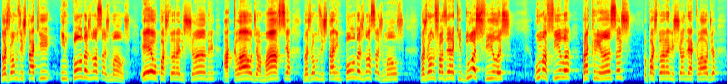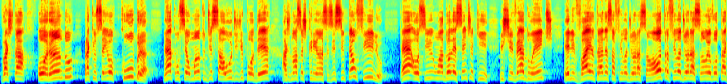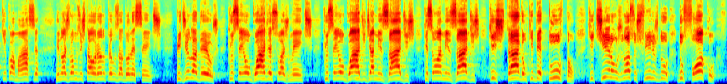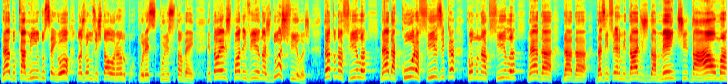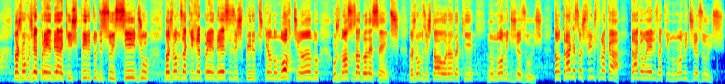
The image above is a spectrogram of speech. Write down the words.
Nós vamos estar aqui impondo as nossas mãos. Eu, o pastor Alexandre, a Cláudia, a Márcia, nós vamos estar impondo as nossas mãos. Nós vamos fazer aqui duas filas, uma fila para crianças. O pastor Alexandre e a Cláudia vai estar orando para que o Senhor cubra, né, com seu manto de saúde e de poder as nossas crianças. E se o teu filho é, ou se um adolescente aqui estiver doente, ele vai entrar nessa fila de oração. A outra fila de oração eu vou estar aqui com a Márcia e nós vamos estar orando pelos adolescentes pedindo a Deus que o Senhor guarde as suas mentes, que o Senhor guarde de amizades que são amizades que estragam, que deturpam, que tiram os nossos filhos do, do foco, né, do caminho do Senhor. Nós vamos estar orando por, esse, por isso também. Então eles podem vir nas duas filas, tanto na fila né, da cura física, como na fila né, da, da, da, das enfermidades da mente, da alma. Nós vamos repreender aqui espírito de suicídio, nós vamos aqui repreender repreender esses espíritos que andam norteando os nossos adolescentes. Nós vamos estar orando aqui no nome de Jesus. Então traga seus filhos para cá, tragam eles aqui no nome de Jesus.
